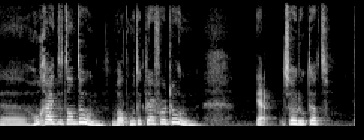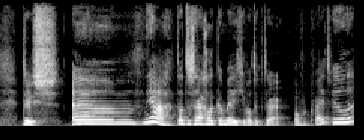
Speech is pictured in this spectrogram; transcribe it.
uh, hoe ga ik dat dan doen? Wat moet ik daarvoor doen? Ja, zo doe ik dat. Dus um, ja, dat is eigenlijk een beetje wat ik daarover kwijt wilde.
